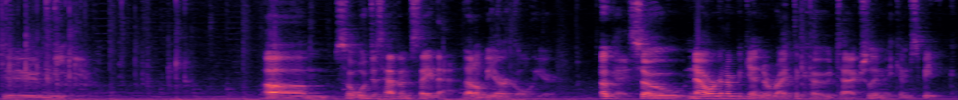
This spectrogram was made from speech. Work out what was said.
to meet you. Um, so we'll just have him say that. That'll be our goal here. Okay, so now we're gonna begin to write the code to actually make him speak.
